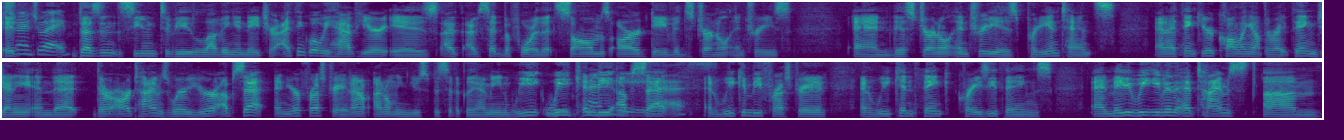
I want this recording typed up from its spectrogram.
it, strange way. doesn't seem to be loving in nature. I think what we have here is I've, I've said before that Psalms are David's journal entries, and this journal entry is pretty intense. And I think you're calling out the right thing, Jenny, and that there are times where you're upset and you're frustrated. I don't, I don't mean you specifically. I mean we we, We can, can be be, upset yes. and we can be frustrated and we can think crazy things and maybe we even at times um,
